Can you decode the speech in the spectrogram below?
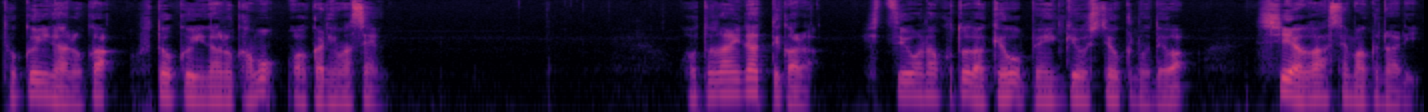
得意なのか不得意なのかもわかりません。大人になってから必要なことだけを勉強しておくのでは視野が狭くなり、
